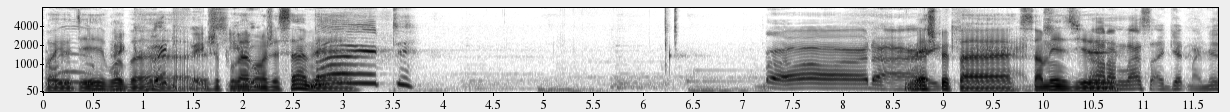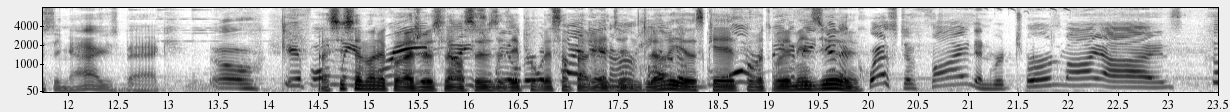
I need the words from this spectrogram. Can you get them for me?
Voyons dé, bah, je pourrais arranger ça, mais... Mais je peux pas, sans mes yeux. Oh, ah, si seulement la courageuse lanceuse de dés pouvait s'emparer d'une glorieuse quête pour retrouver mes yeux.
